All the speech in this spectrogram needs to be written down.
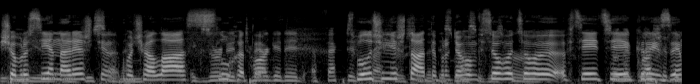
щоб Росія нарешті почала слухати. Сполучені Штати протягом всього цього всієї цієї кризи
